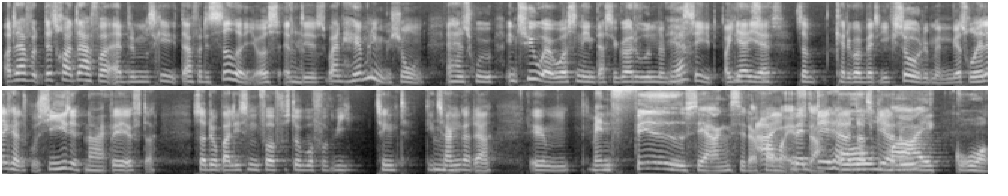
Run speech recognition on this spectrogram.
Og derfor, det tror jeg derfor, at det måske derfor det sidder i os, at ja. det var en hemmelig mission. At han skulle en tyv er jo også sådan en, der skal gøre det, uden man Ja, bliver set. Og ja, ja, så kan det godt være, at de ikke så det, men jeg troede heller ikke, at han skulle sige det Nej. bagefter. Så det var bare lige sådan for at forstå, hvorfor vi tænkte de Mm. tanker der. Øhm, Men fed seance, der Ej, kommer men efter. det her, der oh sker nu- my god.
